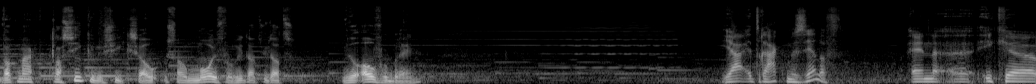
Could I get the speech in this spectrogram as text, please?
Wat maakt klassieke muziek zo, zo mooi voor u dat u dat wil overbrengen? Ja, het raakt mezelf. En uh, ik, uh,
